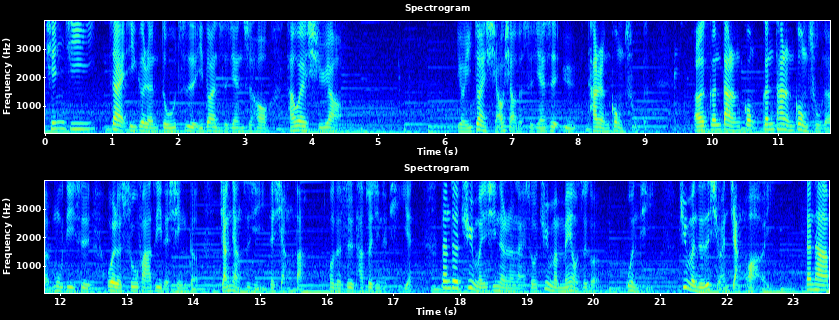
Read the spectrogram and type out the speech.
天机在一个人独自一段时间之后，他会需要有一段小小的时间是与他人共处的，而跟大人共跟他人共处的目的是为了抒发自己的心得，讲讲自己的想法，或者是他最近的体验。但对巨门星的人来说，巨门没有这个问题，巨门只是喜欢讲话而已，但他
